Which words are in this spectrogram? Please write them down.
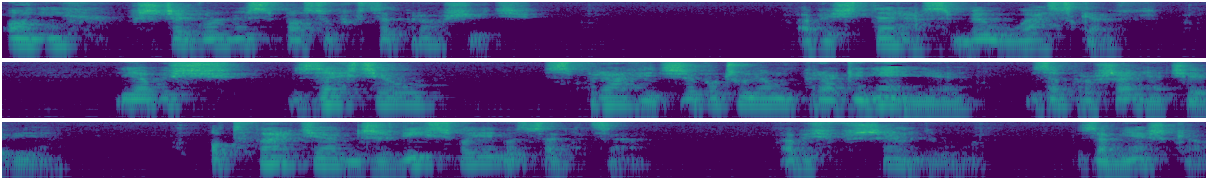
o nich w szczególny sposób chcę prosić, abyś teraz był łaskaw i abyś zechciał sprawić, że poczują pragnienie zaproszenia Ciebie, otwarcia drzwi swojego serca, abyś wszedł, zamieszkał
